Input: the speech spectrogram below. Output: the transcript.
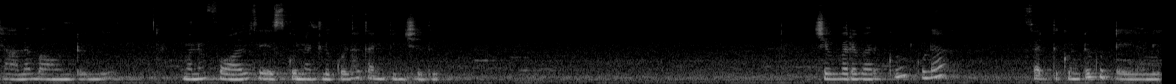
చాలా బాగుంటుంది. మనం ఫాల్స్ వేసుకున్నట్లు కూడా కనిపించదు. చివరి వరకు కూడా సర్దుకుంటూ కుట్టేయాలి.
